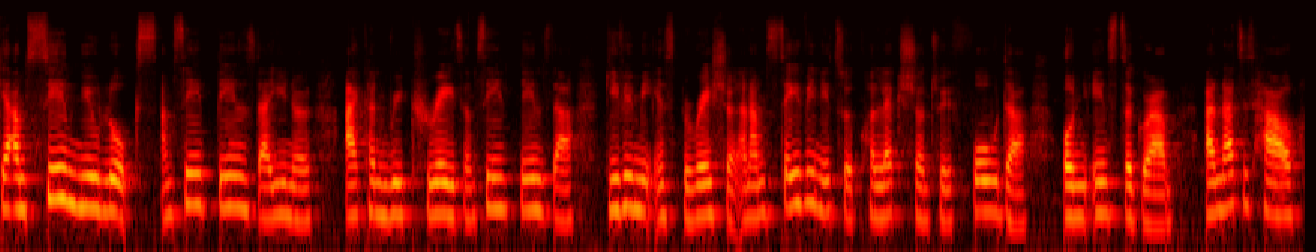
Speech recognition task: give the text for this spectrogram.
yeah i'm seeing new looks. I'm seeing things that you know i can recreate. I'm seeing things that are giving me inspiration. And i'm saving it to a collection to a folder on instagram. And that is how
